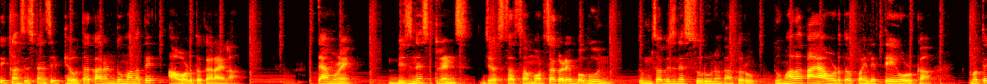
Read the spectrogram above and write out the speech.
ती कन्सिस्टन्सी ठेवता कारण तुम्हाला ते आवडतं करायला. त्यामुळे बिझनेस ट्रेंड्स जे असतात समोरच्याकडे बघून तुमचा बिझनेस सुरू नका करू. तुम्हाला काय आवडतं पहिले ते ओळखा. मग ते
